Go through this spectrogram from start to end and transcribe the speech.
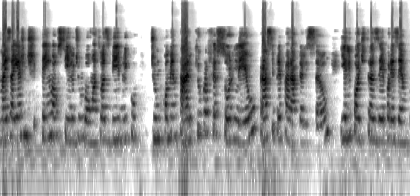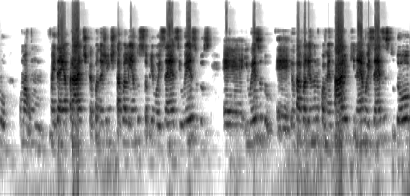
mas aí a gente tem o auxílio de um bom atlas bíblico, de um comentário que o professor leu para se preparar para a lição, e ele pode trazer, por exemplo, uma, um, uma ideia prática, quando a gente estava lendo sobre Moisés e o Êxodo, é, e o Êxodo, é, eu estava lendo no comentário que né, Moisés estudou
